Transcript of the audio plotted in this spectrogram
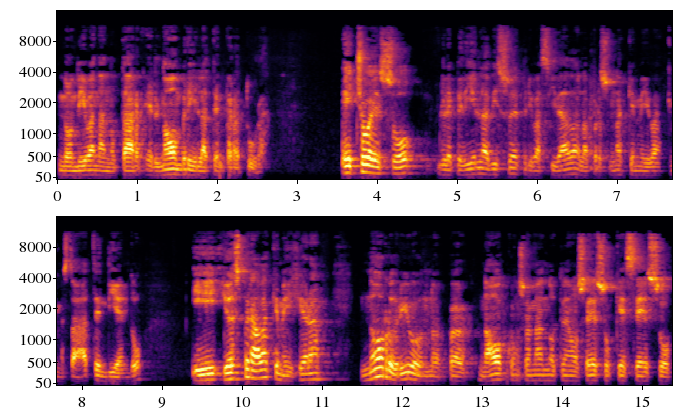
donde iban a anotar el nombre y la temperatura. Hecho eso, le pedí el aviso de privacidad a la persona que me iba, que me estaba atendiendo y yo esperaba que me dijera, no, Rodrigo, no, no, no tenemos eso, ¿qué es eso?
